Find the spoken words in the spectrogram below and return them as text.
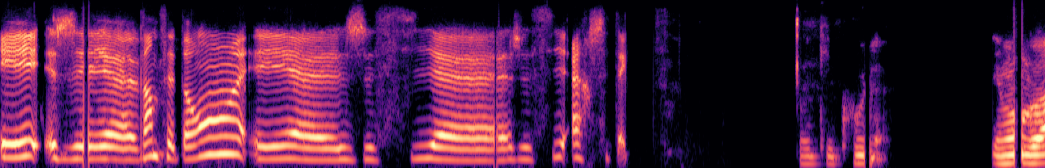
Et j'ai euh, 27 ans et je suis je suis architecte. Ok, cool. Et Mangoa?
